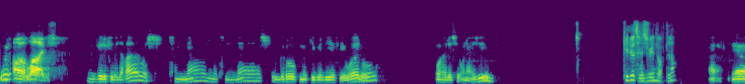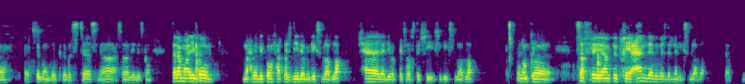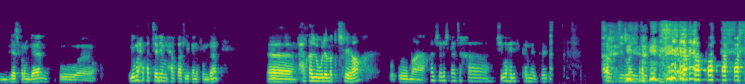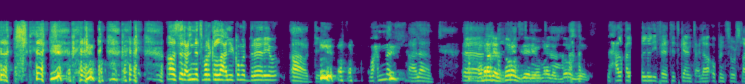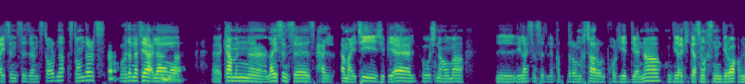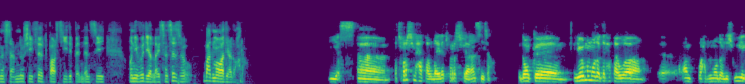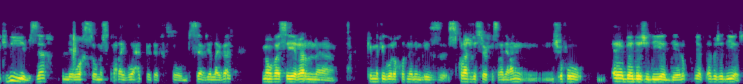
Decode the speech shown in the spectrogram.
We are live ن vérifier بعدا غا واش دخلنا ولا ما دخلناش. ال groupe ما كيبان ليا فيه والو. وهذا شيء عجيب. كيدوز واحد شوية وقت لا؟ آه يا seconde donc دابا ستة سبعة عشرة ديال les secondes السلام عليكم. مرحبا بكم في حلقة جديدة من Geeks Blabla شحال هادي ما بقيت host ي شي شي Geeks Blabla donc صافي ان بو بخي عام دابا باش درنا Geeks Blabla بدات في رمضان و اليوم الحلقة الثانية من الحلقات اللي كانوا في رمضان. آه، الحلقة الأولى ما كنتش فيها وما عقلتش علاش كانت شي واحد يفكرنا الدراري اودي الله يهديك آه سير علينا تبارك الله عليكم الدراري آه ودي. محمد أهلا. مراجع الدروس ديالي مراجع الدروس ديالي الحلقة اللي فاتت كانت على open source licenses and standards وهضرنا فيها على common licenses بحال MIT GPL وشنا هما les licenses اللي نقدروا نختاروا البروجيات ديالنا. ال vérification خصنا نديروها قبل ما نستعملوا شي third party dependency au niveau ديال licenses وبعض المواضيع الأخرى. yes آه، تفرجت في الحلقة والله إلا تفرجت فيها نسيتها donc آه، اليوم الموضوع ديال الحلقة هو آه، واحد الموضوع اللي شوية كبير بزاف اللي هو خصو ماشي live واحد peut-être خصو بزاف ديال اللايفات mais on va essayer كما كيقولوا خوتنا الإنجليز scratch the surface غادي غنشوفوا أبجديات ديالو. ياك الابجديات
